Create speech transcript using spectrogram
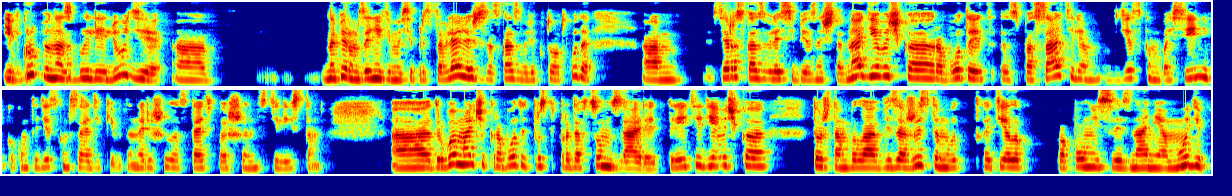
И в группе у нас были люди, а, на первом занятии мы все представлялись, рассказывали, кто откуда. Все рассказывали о себе. Значит, одна девочка работает э, спасателем в детском бассейне в каком-то детском садике. Вот она решила стать фэшн-стилистом. А другой мальчик работает просто продавцом в Заре. Третья девочка тоже там была визажистом, вот хотела пополнить свои знания о моде,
